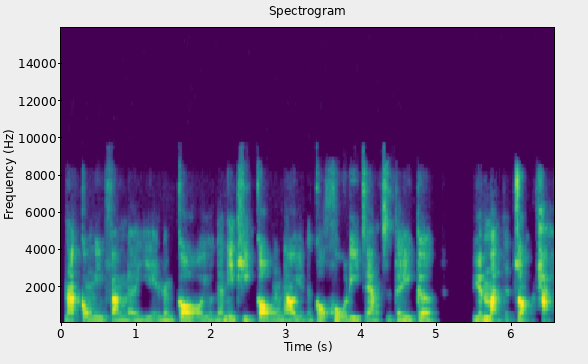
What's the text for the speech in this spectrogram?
那供应方呢也能够有能力提供，然后也能够获利，这样子的一个圆满的状态。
